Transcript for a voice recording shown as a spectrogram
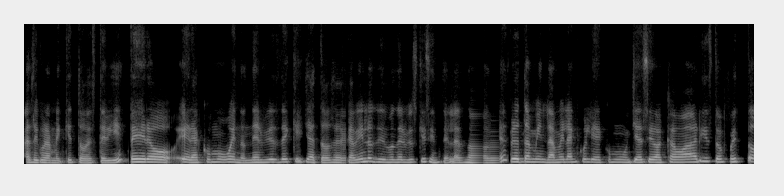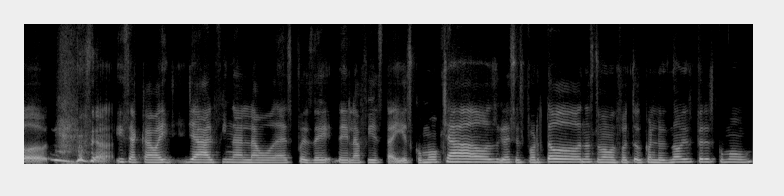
asegurarme que todo esté bien, pero era como, bueno, nervios de que ya todo salga bien, los mismos nervios que sienten las novias, pero también la melancolía de como ya se va a acabar y esto fue todo, o sea, y se acaba y ya al final la boda después de, de la fiesta y es como, chao, gracias por todo, nos tomamos fotos con los novios, pero es como,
